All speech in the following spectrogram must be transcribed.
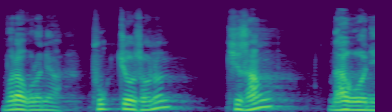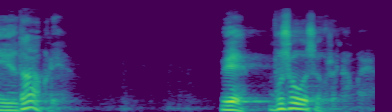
뭐라고 그러냐? 북조선은 기상 낙원이다 그래. 왜? 무서워서 그러는 거예요.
